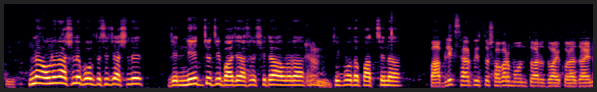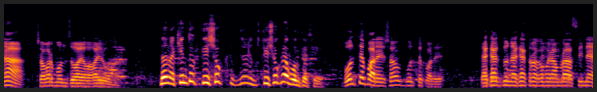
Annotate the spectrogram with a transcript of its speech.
কি? না ওনারা আসলে বলতেছে যে আসলে যে ন্যায্য যে বাজার আসলে সেটা ওনারা ঠিক মতো পাচ্ছে না। পাবলিক সার্ভিস তো সবার মন তো আর জয় করা যায় না সবার মন জয় হয়ও না। না না কিন্তু কৃষক কৃষকরা বলতেছে। বলতে পারে সব বলতে পারে। এক একজন এক এক রকমের আমরা আছি না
